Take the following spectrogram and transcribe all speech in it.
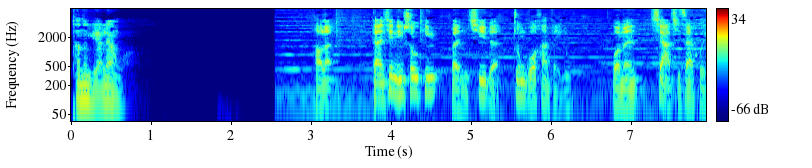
他能原谅我。好了，感谢您收听本期的《中国悍匪录》，我们下期再会。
